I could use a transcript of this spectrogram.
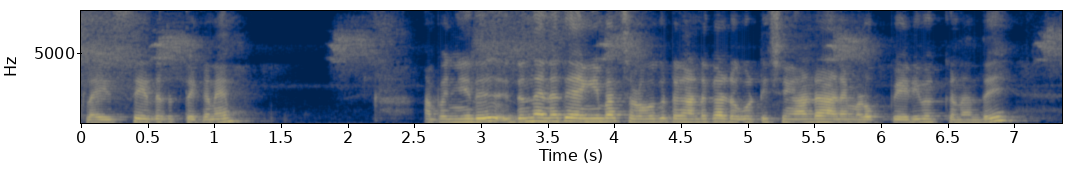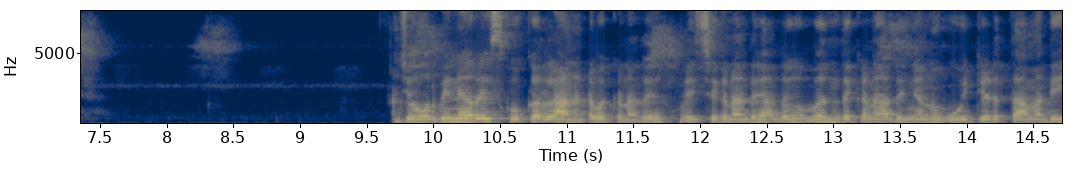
സ്ലൈസ് ചെയ്തെടുത്തേക്കണേ അപ്പം ഇനി ഇത് ഇതും തന്നെ തേങ്ങയും പച്ചമുളകൊക്കെ കിട്ടുകൊണ്ട് കടുക് പൊട്ടിച്ചങ്ങാണ്ടാണ് നമ്മൾ ഉപ്പേരി വെക്കണത്. ചോറ് പിന്നെ റൈസ് കുക്കറിലാണ് കേട്ടോ വെക്കണത്. വെച്ചിക്കണത്. അത് വെന്തിക്കണം. അതിനൊന്ന് ഊറ്റിയെടുത്താൽ മതി.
